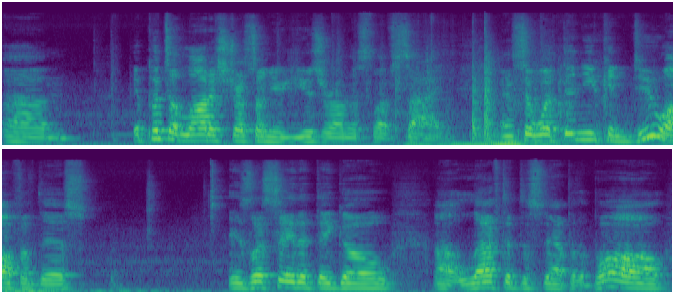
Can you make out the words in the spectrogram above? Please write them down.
um, it puts a lot of stress on your user on this left side. And so what then you can do off of this is let's say that they go uh, left at the snap of the ball.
